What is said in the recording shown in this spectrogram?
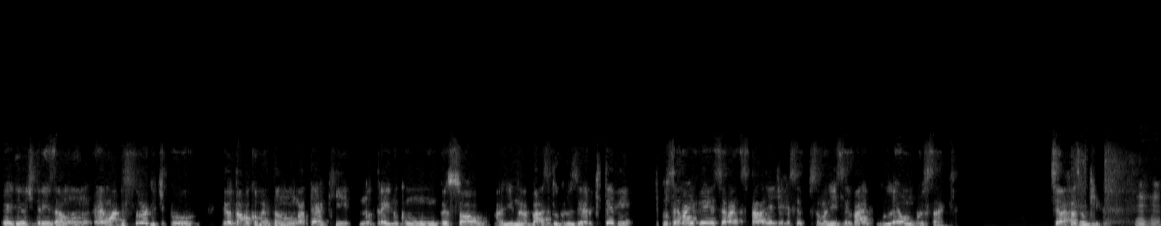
perdeu de 3 a 1 era um absurdo, tipo, eu tava comentando até aqui no treino com o pessoal ali na base do Cruzeiro, que teve, tipo, você vai ver, você vai estar ali de recepção ali, você vai o Leão pro saque. Você vai fazer o quê? Uhum, uhum.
